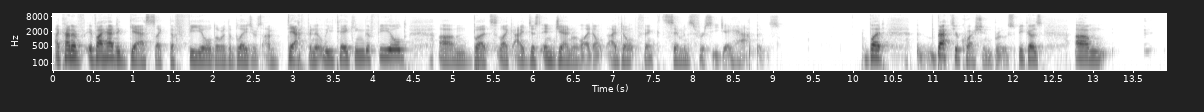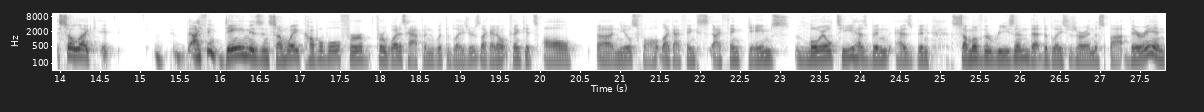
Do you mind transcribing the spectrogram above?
I kind of if I had to guess like the field or the Blazers, I'm definitely taking the field. Um, but like I just in general, I don't I don't think Simmons for CJ happens. But back to your question, Bruce, because um, so like it, I think Dame is in some way culpable for for what has happened with the Blazers. Like I don't think it's all uh, Neil's fault. Like I think I think Dame's loyalty has been has been some of the reason that the Blazers are in the spot they're in.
